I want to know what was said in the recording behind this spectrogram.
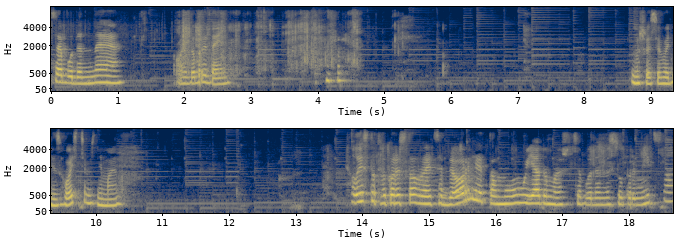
це буде не. Ой, добрий день. Ми що сьогодні з гостем знімаємо? Лист тут використовується Бьорлі, тому я думаю, що це буде не супер міцно.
